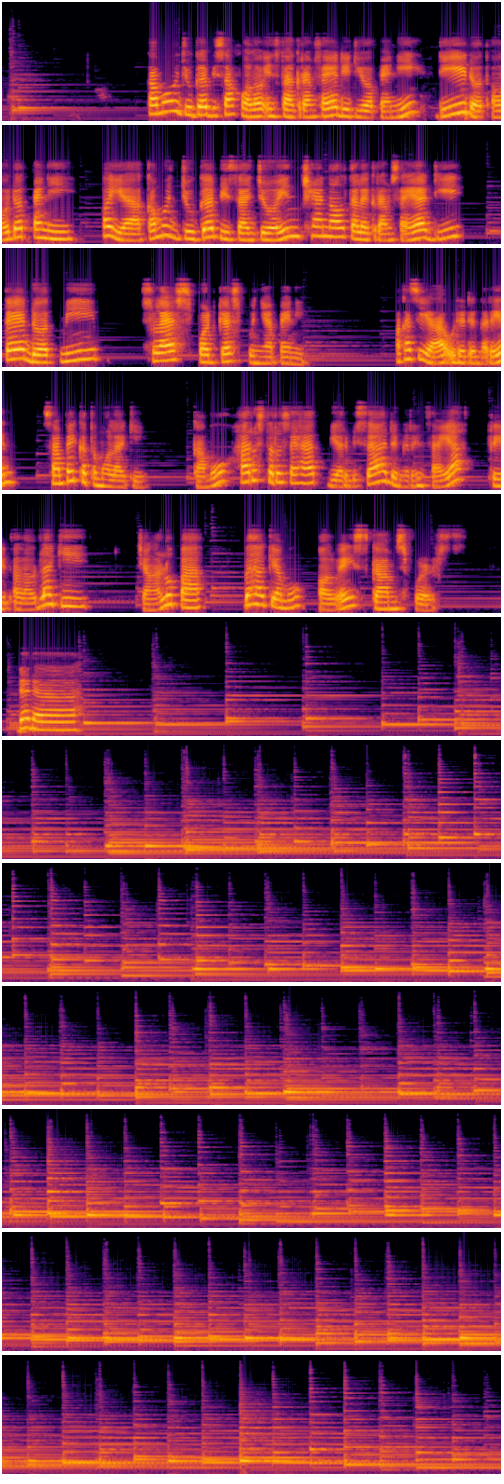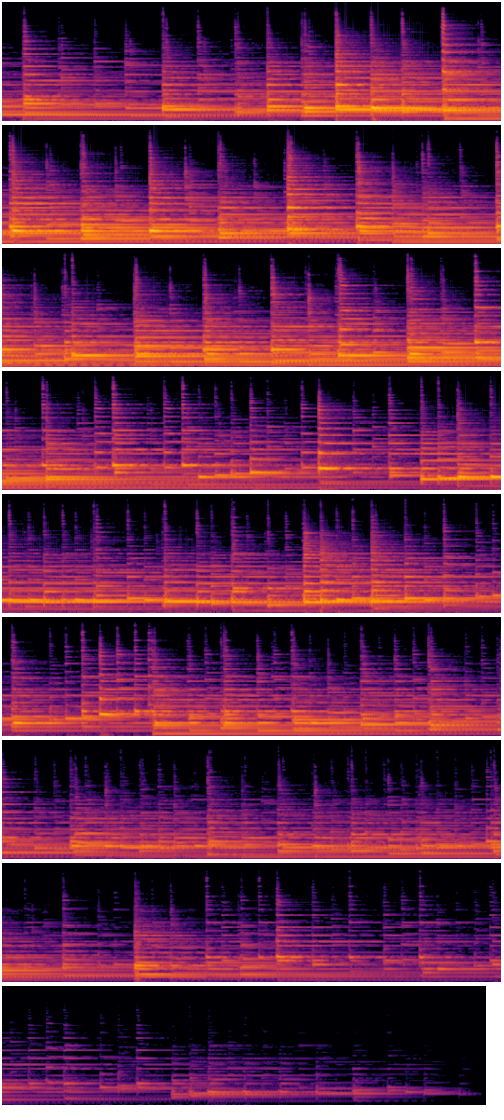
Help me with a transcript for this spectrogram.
Kamu juga bisa follow Instagram saya di diopenny di .o.penny. Oh iya, kamu juga bisa join channel Telegram saya di t.me slash podcast punya Penny. Makasih ya udah dengerin. Sampai ketemu lagi. Kamu harus terus sehat biar bisa dengerin saya read aloud lagi. Jangan lupa, bahagiamu always comes first. Dadah!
